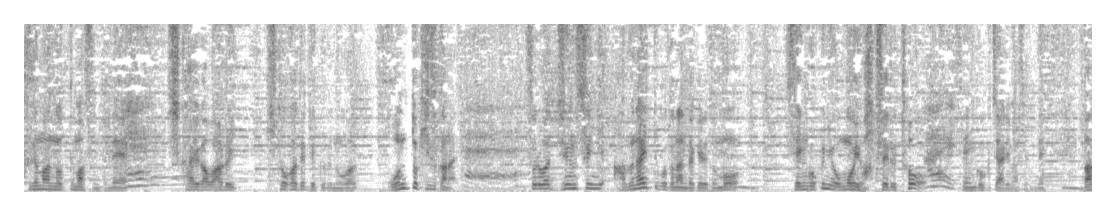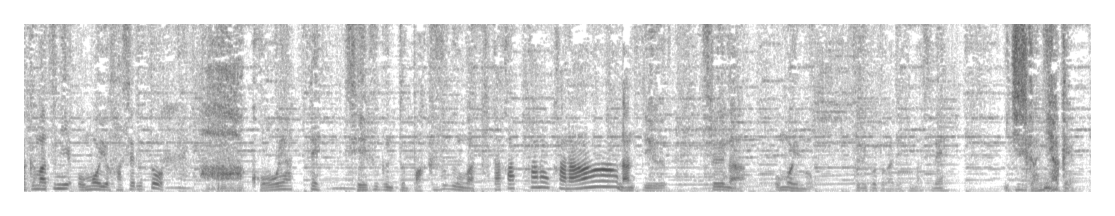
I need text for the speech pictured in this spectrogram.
車に乗ってますんでね、視界が悪い、人が出てくるのが本当気づかない、それは純粋に危ないってことなんだけれども、戦国に思いを馳せると、はい。戦国じゃありませんね、幕末に思いを馳せると、ああ、こうやって政府軍と幕府軍は戦ったのかななんていう、そういうような思いもすることができますね。1時間200円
